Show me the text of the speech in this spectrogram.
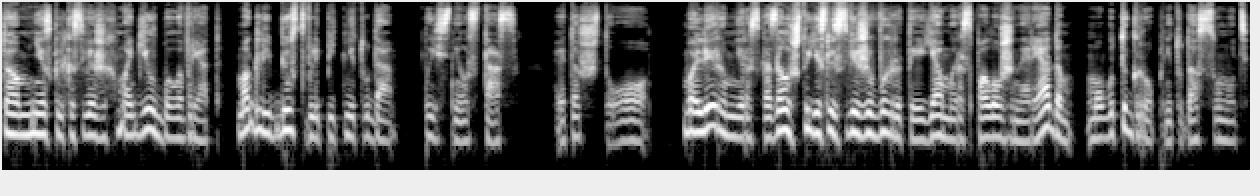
«Там несколько свежих могил было в ряд. Могли бюст влепить не туда», – пояснил Стас. «Это что?» Валера мне рассказал, что если свежевырытые ямы расположены рядом, могут и гроб не туда сунуть.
